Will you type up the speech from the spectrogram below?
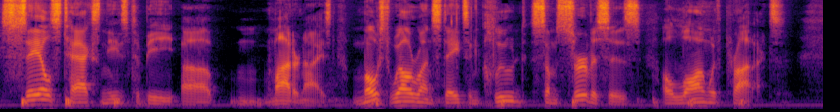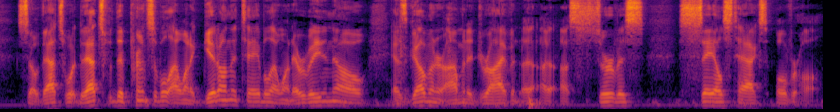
sales tax needs to be uh, modernized. Most well run states include some services along with products. So that's what that's the principle I want to get on the table. I want everybody to know, as governor, I'm going to drive a, a, a service sales tax overhaul.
